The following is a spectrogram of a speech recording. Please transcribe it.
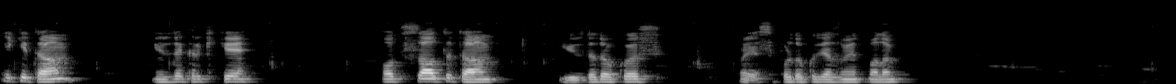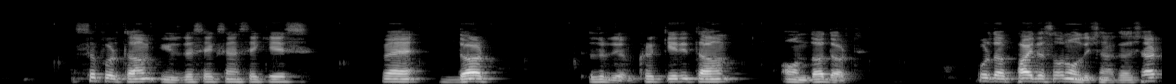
2 tam %42 36 tam %9 buraya 0.9 yazmayı unutmayalım. 0 tam %88 ve 4 özür diliyorum 47 tam onda 4. Burada paydası 10 olduğu için arkadaşlar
